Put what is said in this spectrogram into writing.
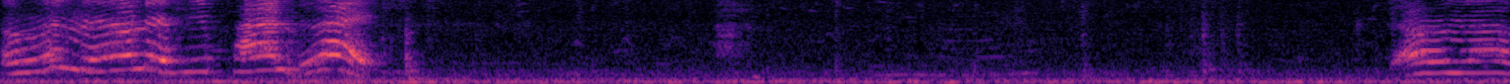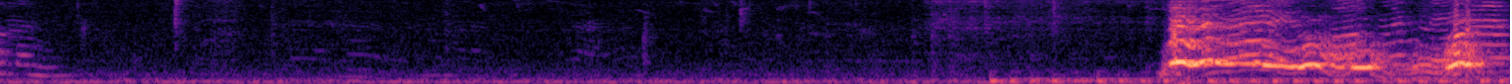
เอาเงินแล้วเนี่ยสิพันเอ้ย เอาแล้วนั่นเฮ้ยขอเงินเนี่ย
